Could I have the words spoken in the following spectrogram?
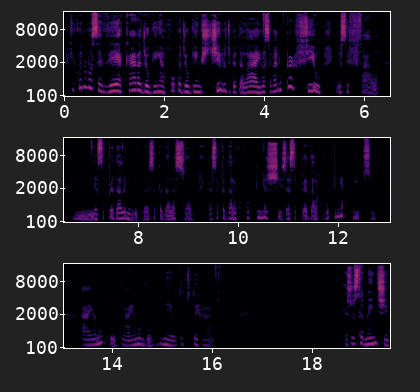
Porque quando você vê a cara de alguém, a roupa de alguém, o estilo de pedalar, e você vai no perfil e você fala, hum, essa pedala em grupo, essa pedala solo, essa pedala com roupinha X, essa pedala com roupinha Y. Ah, eu não curto, ah, eu não vou. Meu, tá tudo errado. É justamente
